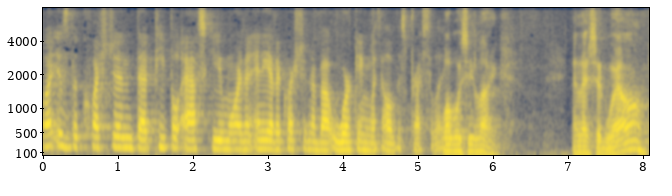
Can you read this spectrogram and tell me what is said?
What is the question that people ask you more than any other question about working with Elvis Presley? What was he like? And I said, Well,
